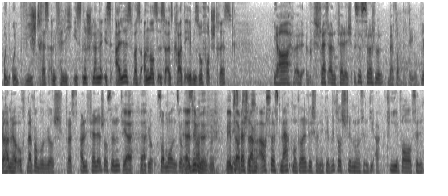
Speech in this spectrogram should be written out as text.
Und, und wie stressanfällig ist eine Schlange? Ist alles, was anders ist als gerade eben sofort Stress? Ja, äh, stressanfällig. Es ist zum Beispiel wetterbedingt. Wir haben ja auch Wetter, wo wir stressanfälliger sind. Ja, ja. Für Sommer und sowas. Also, ne? wem ist sagst du das? Schlangen auch so, das merkt man deutlich. So eine Gewitterstimmung sind die aktiver, sind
